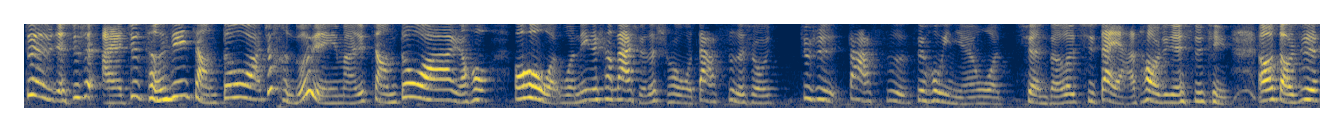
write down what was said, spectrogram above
对，就是哎呀，就曾经长痘啊，就很多原因嘛，就长痘啊，然后包括我我那个上大学的时候，我大四的时候。就是大四最后一年，我选择了去戴牙套这件事情，然后导致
